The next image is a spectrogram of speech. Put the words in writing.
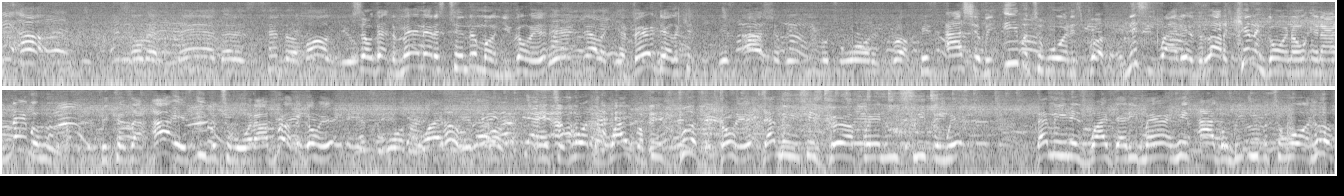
Get up. So that the man that is tender among you, So that the man that is tender among you, go ahead. very delicate, And very delicate. his eye shall be evil toward his brother. His eye shall be evil toward his brother. And this is why there's a lot of killing going on in our neighborhood. Because our eye is evil toward our brother. Go ahead. And toward the wife of his brother. and toward the wife of his bosom. Go ahead. That means his girlfriend who's sleeping with. That means his wife that he married. His eye gonna be evil toward her.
